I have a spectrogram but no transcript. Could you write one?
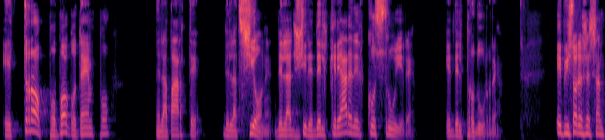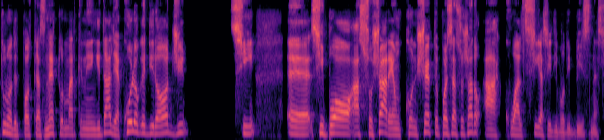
e troppo poco tempo nella parte dell'azione, dell'agire, del creare, del costruire e del produrre. Episodio 61 del podcast Network Marketing Italia. Quello che dirò oggi si, eh, si può associare, è un concetto che può essere associato a qualsiasi tipo di business.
